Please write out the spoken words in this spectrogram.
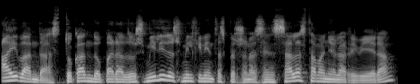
hay bandas tocando para 2.000 y 2.500 personas en salas tamaño La Riviera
